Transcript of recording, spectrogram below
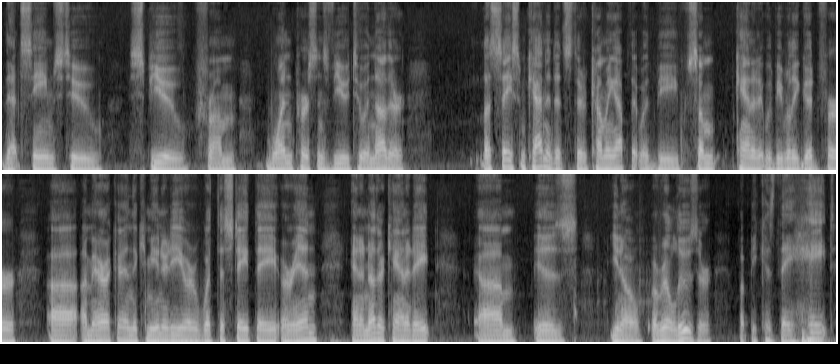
that seems to spew from one person's view to another. Let's say some candidates that are coming up that would be some candidate would be really good for uh, America and the community or what the state they are in, and another candidate um, is, you know, a real loser, but because they hate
